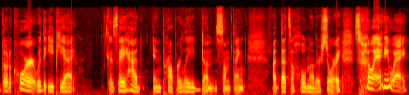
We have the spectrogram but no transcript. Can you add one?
go to court with the EPA because they had improperly done something. Uh, that's a whole nother story. So, anyway,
